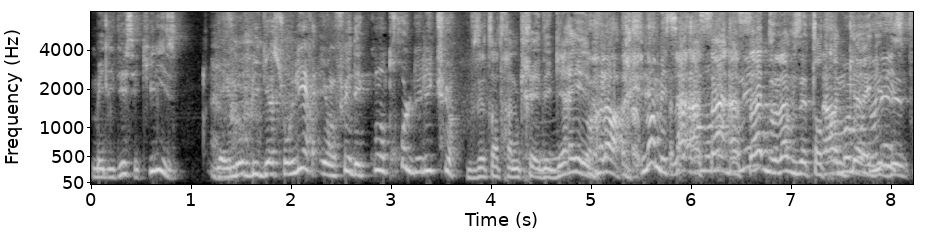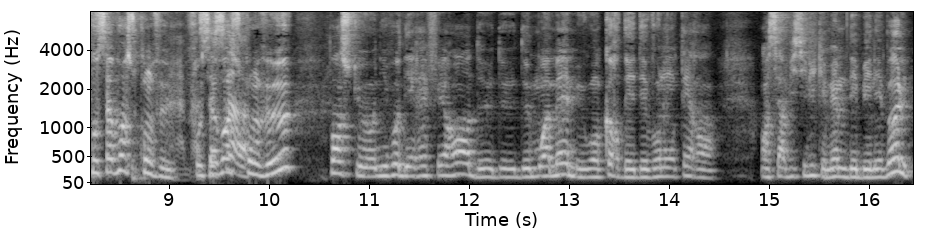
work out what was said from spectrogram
mais l'idée c'est qu'ils lisent. Il y a une obligation de lire et on fait des contrôles de lecture. Vous êtes en train de créer des guerriers. là. Voilà. Non mais ça, Là, à à ça, à donné- ça, là, vous êtes en à train de créer donné, des... il faut savoir ce qu'on veut. Ah bah, faut savoir ça. ce qu'on veut. Je pense qu'au niveau des référents de, de, de moi-même ou encore des, des volontaires en, en service civique et même des bénévoles,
